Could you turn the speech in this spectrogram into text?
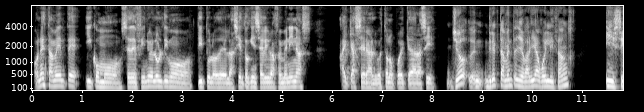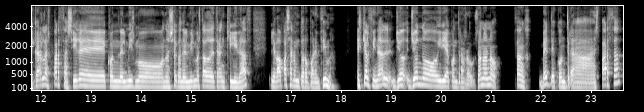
honestamente, y como se definió el último título de las 115 libras femeninas, hay que hacer algo. Esto no puede quedar así. Yo eh, directamente llevaría a Weili Zhang y si Carla Esparza sigue con el mismo, no sé, con el mismo estado de tranquilidad, le va a pasar un toro por encima. Es que al final yo, yo no iría contra Rose. No, no, no. Zhang, vete contra Esparza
